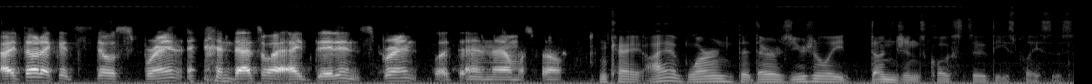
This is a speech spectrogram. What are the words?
I thought I could still sprint, and that's why I didn't sprint, but then I almost fell. Okay, I have learned that there's usually dungeons close to these places.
